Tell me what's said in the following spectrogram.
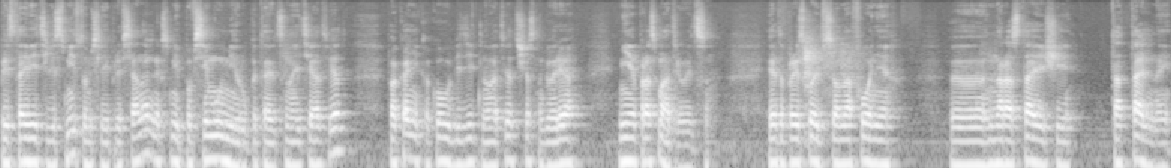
представители СМИ, в том числе и профессиональных СМИ, по всему миру пытаются найти ответ. Пока никакого убедительного ответа, честно говоря, не просматривается. Это происходит все на фоне э, нарастающей тотальной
